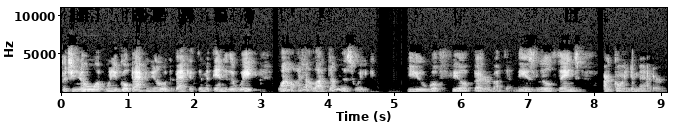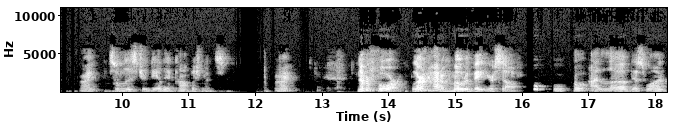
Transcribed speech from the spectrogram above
but you know what? When you go back and you look back at them at the end of the week, wow, I got a lot done this week. You will feel better about that. These little things are going to matter right? So list your daily accomplishments. All right. Number four, learn how to motivate yourself. Ooh, ooh, ooh, I love this one.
